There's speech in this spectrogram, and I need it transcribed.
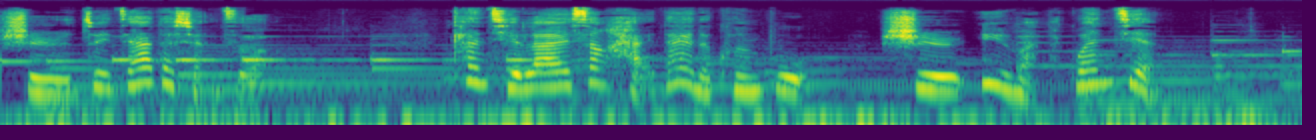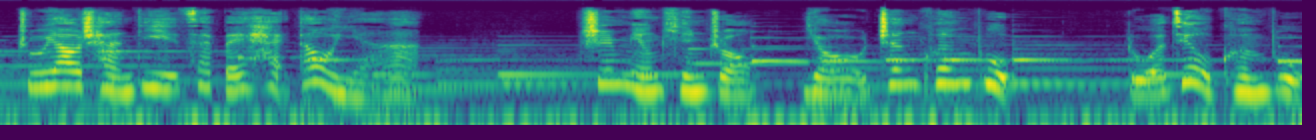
是最佳的选择。看起来像海带的昆布是玉碗的关键，主要产地在北海道沿岸，知名品种有真昆布、罗臼昆布、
